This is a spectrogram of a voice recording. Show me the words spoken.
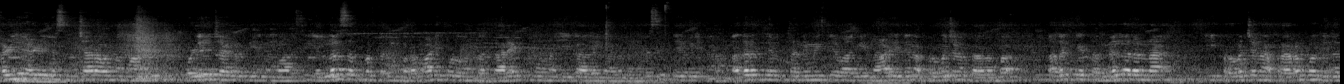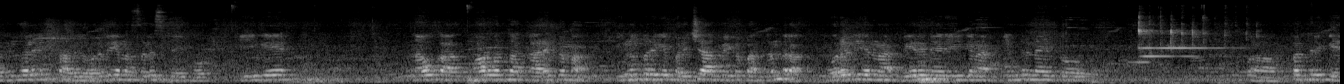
ಹಳ್ಳಿ ಹಳ್ಳಿಯ ಸಂಚಾರವನ್ನು ಮಾಡಿ ಒಳ್ಳೆಯ ಜಾಗೃತಿಯನ್ನು ಮಾಡಿಸಿ ಎಲ್ಲ ಸದ್ಭಕ್ತರನ್ನು ಬರಮಾಡಿಕೊಳ್ಳುವಂಥ ಕಾರ್ಯಕ್ರಮವನ್ನು ಈಗಾಗಲೇ ನಾವು ನಡೆಸಿದ್ದೇವೆ. ಅದರ ತನ್ನಿಮಿತ್ತವಾಗಿ ನಾಳೆ ದಿನ ಪ್ರವಚನ ಪ್ರಾರಂಭ. ಅದಕ್ಕೆ ತಮ್ಮೆಲ್ಲರನ್ನ ಈ ಪ್ರವಚನ ಪ್ರಾರಂಭ ದಿನದಿಂದಲೇ ತಾವೆಲ್ಲ ವರದಿಯನ್ನು ಸಲ್ಲಿಸಬೇಕು. ಹೀಗೆ ನಾವು ಕಾ ಕಾರ್ಯಕ್ರಮ ಇನ್ನೊಬ್ಬರಿಗೆ ಪರಿಚಯ ಆಗ್ಬೇಕಪ್ಪ ಅಂತಂದ್ರ ವರದಿಯನ್ನ ಬೇರೆ ಬೇರೆ ಈಗಿನ ಇಂಟರ್ನೆಟ್ ಪತ್ರಿಕೆ,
